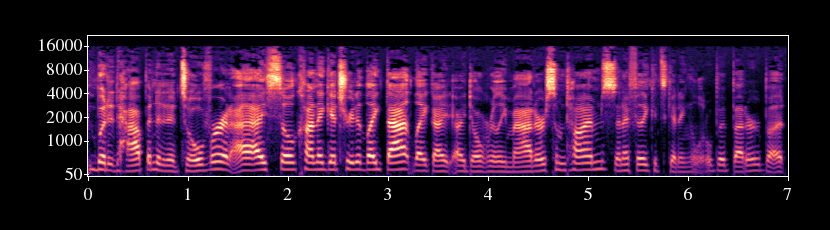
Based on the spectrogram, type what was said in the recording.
But it happened and it's over and I, I still kinda get treated like that. Like I, I don't really matter sometimes and I feel like it's getting a little bit better, but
